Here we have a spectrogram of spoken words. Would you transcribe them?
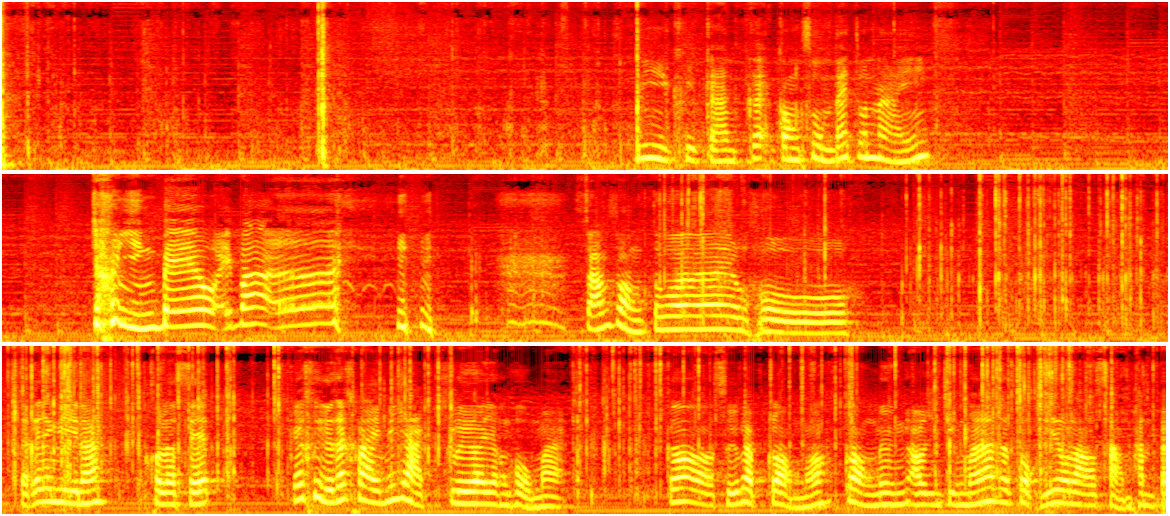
นะนี่คือการแกะกล่องสุ่มได้ตัวไหน เจ้าหญิงเบล ไอ้บ้าเอ้ย ซ้ำสองตัวเลยโอ้โห แต่ก็ยังดีนะ คนละเซต ก็คือถ้าใครไม่อยากเกลืออย่างผมอะ่ะ ก็ซื้อแบบกล่องเนาะ กล่องหนึ่งเอาจริงๆมันน่าจะตกที่ราวๆสามพันป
